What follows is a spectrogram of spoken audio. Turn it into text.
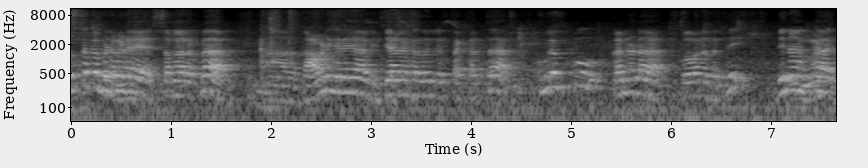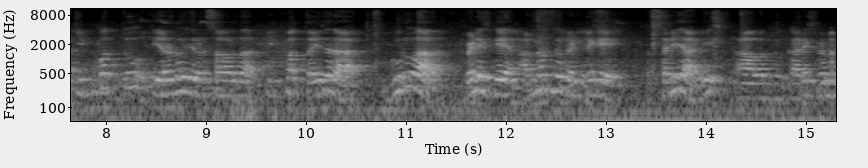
ಪುಸ್ತಕ ಬಿಡುಗಡೆ ಸಮಾರಂಭ ದಾವಣಗೆರೆಯ ವಿದ್ಯಾನಗರದಲ್ಲಿರ್ತಕ್ಕಂಥ ಕುವೆಂಪು ಕನ್ನಡ ಭವನದಲ್ಲಿ ದಿನಾಂಕ ಇಪ್ಪತ್ತು ಎರಡು ಎರಡು ಸಾವಿರದ ಇಪ್ಪತ್ತೈದರ ಗುರುವಾರ ಬೆಳಗ್ಗೆ ಹನ್ನೊಂದು ಗಂಟೆಗೆ ಸರಿಯಾಗಿ ಆ ಒಂದು ಕಾರ್ಯಕ್ರಮ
